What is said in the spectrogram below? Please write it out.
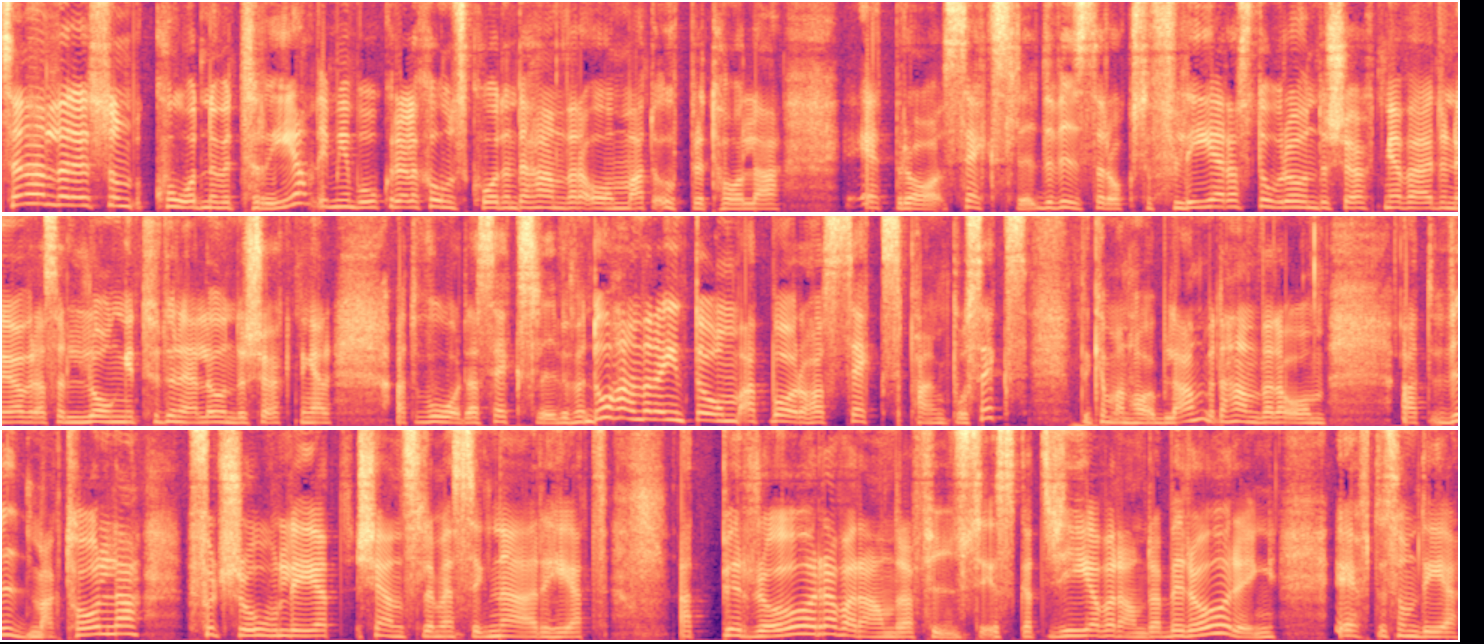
Sen handlar det som kod nummer tre i min bok, relationskoden, det handlar om att upprätthålla ett bra sexliv. Det visar också flera stora undersökningar världen över, alltså longitudinella undersökningar, att vårda sexlivet. Men då handlar det inte om att bara ha sex pang på sex, det kan man ha ibland, men det handlar om att vidmakthålla förtrolighet, känslomässig närhet, att beröra varandra fysiskt, att ge varandra beröring eftersom det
